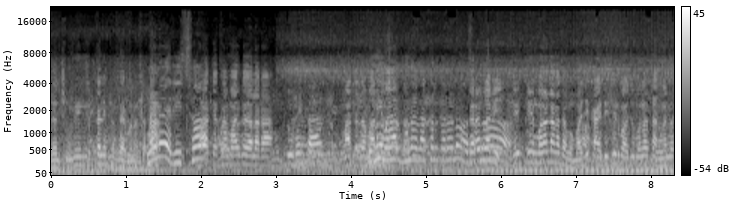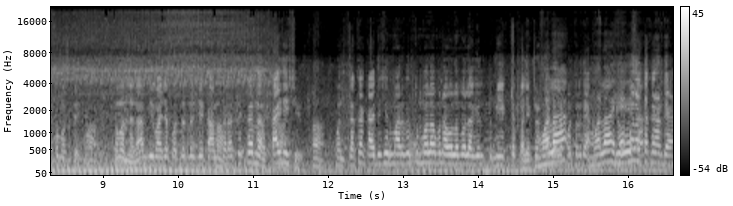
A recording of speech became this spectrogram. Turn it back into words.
जर तुम्ही कलेक्टर साहेबांना नाही तक्रार नाही रिसर त्याचा मार्ग झाला का? कोणता? हा त्याचा तुम्ही मार्ग गुन्हा दाखल करा ना ना मी. ना. ते- ते मला नका सांगू. माझी कायदेशीर बाजू मला चांगल्यानं समजते. समजलं का मी माझ्या पद्धतीनं जे काम करा ते करणार कायदेशीर. हा. पण त्याचा कायदेशीर मार्ग तुम्हाला पण अवलंबावा लागेल. तुम्ही एक तर कलेक्टर मला- साहेबांना पत्र द्या. मला किंवा हे मला सांग- तक्रार द्या.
